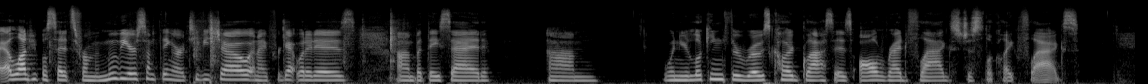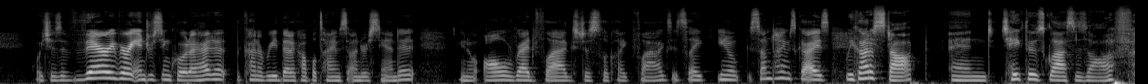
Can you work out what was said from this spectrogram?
a lot of people said it's from a movie or something or a TV show, and I forget what it is, um, but they said, um, when you're looking through rose colored glasses, all red flags just look like flags. Which is a very, very interesting quote. I had to kind of read that a couple times to understand it. You know, all red flags just look like flags. It's like, you know, sometimes, guys, we got to stop and take those glasses off,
